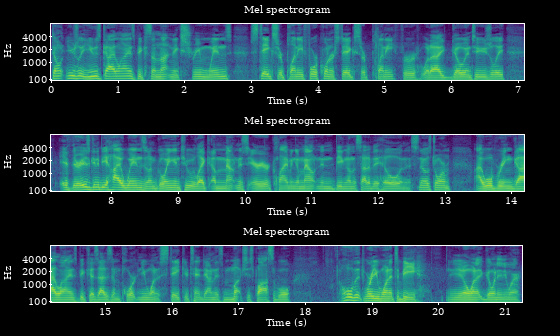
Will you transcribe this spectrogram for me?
don't usually use guy lines because I'm not in extreme winds. Stakes are plenty. Four corner stakes are plenty for what I go into usually. If there is going to be high winds and I'm going into like a mountainous area or climbing a mountain and being on the side of a hill in a snowstorm, I will bring guy lines because that is important. You want to stake your tent down as much as possible hold it where you want it to be. You don't want it going anywhere.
